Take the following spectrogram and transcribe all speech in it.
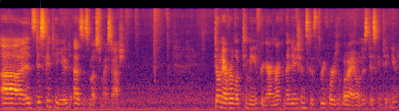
Uh, it's discontinued, as is most of my stash. Don't ever look to me for yarn recommendations because three quarters of what I own is discontinued.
